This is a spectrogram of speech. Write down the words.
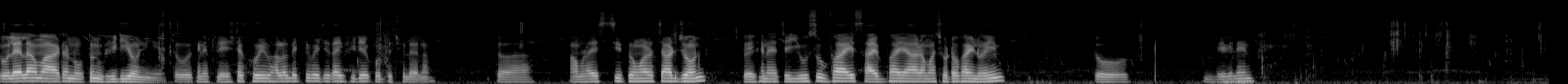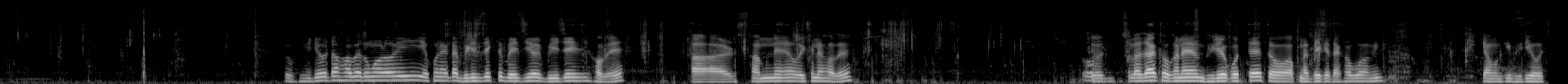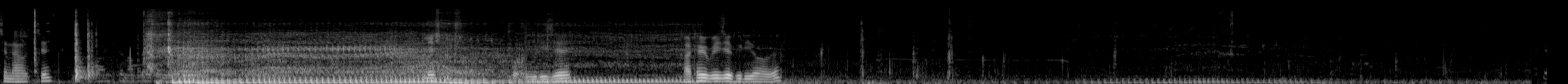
চলে এলাম আর একটা নতুন ভিডিও নিয়ে। তো এখানে প্লেসটা খুবই ভালো দেখতে পেয়েছি তাই ভিডিও করতে চলে এলাম। তো আমরা এসেছি তোমার চারজন। তো এখানে আছে ইউসুফ ভাই সাইফ ভাই আর আমার ছোটো ভাই নঈম। তো দেখলেন তো ভিডিওটা হবে তোমার ওই ওখানে একটা ব্রিজ দেখতে পেয়েছি ওই ব্রিজেই হবে। আর সামনে ওইখানে হবে। তো চলে যাক ওখানে ভিডিও করতে। তো আপনাদেরকে দেখাবো আমি। কেমন কি ভিডিও হচ্ছে না হচ্ছে। ব্রিজে কাঠের ব্রিজে ভিডিও হবে।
